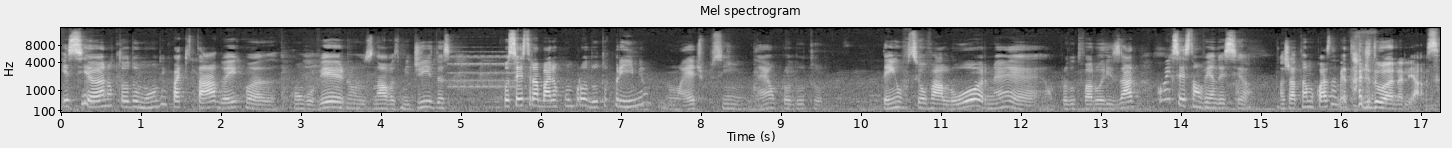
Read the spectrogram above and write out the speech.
esse ano todo mundo impactado aí com, a, com o governo, as novas medidas. Vocês trabalham com um produto premium, não é tipo assim, né, um produto tem o seu valor, né? É um produto valorizado. Como é que vocês estão vendo esse ano? Nós já estamos quase na metade do ano, aliás.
